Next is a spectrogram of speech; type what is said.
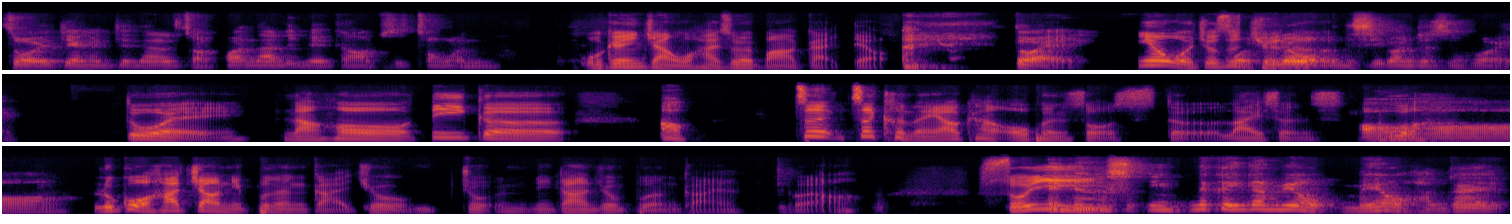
做一件很简单的转换，那里面刚好就是中文。我跟你讲，我还是会把它改掉，对，因为我就是我觉觉得我们的习惯就是会。对，然后第一个哦，这这可能要看 open source 的 license。哦，如果他叫你不能改就，就你当然就不能改，对啊。所哎，以那个是应那个应该没有没有涵盖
